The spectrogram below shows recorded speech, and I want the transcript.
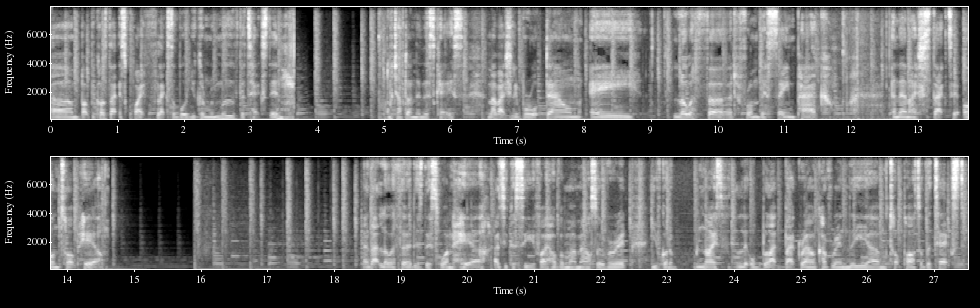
Um, but because that is quite flexible, you can remove the text in, which I've done in this case. And I've actually brought down a lower third from this same pack and then I stacked it on top here. And that lower third is this one here. As you can see, if I hover my mouse over it, you've got a nice little black background covering the um, top part of the text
